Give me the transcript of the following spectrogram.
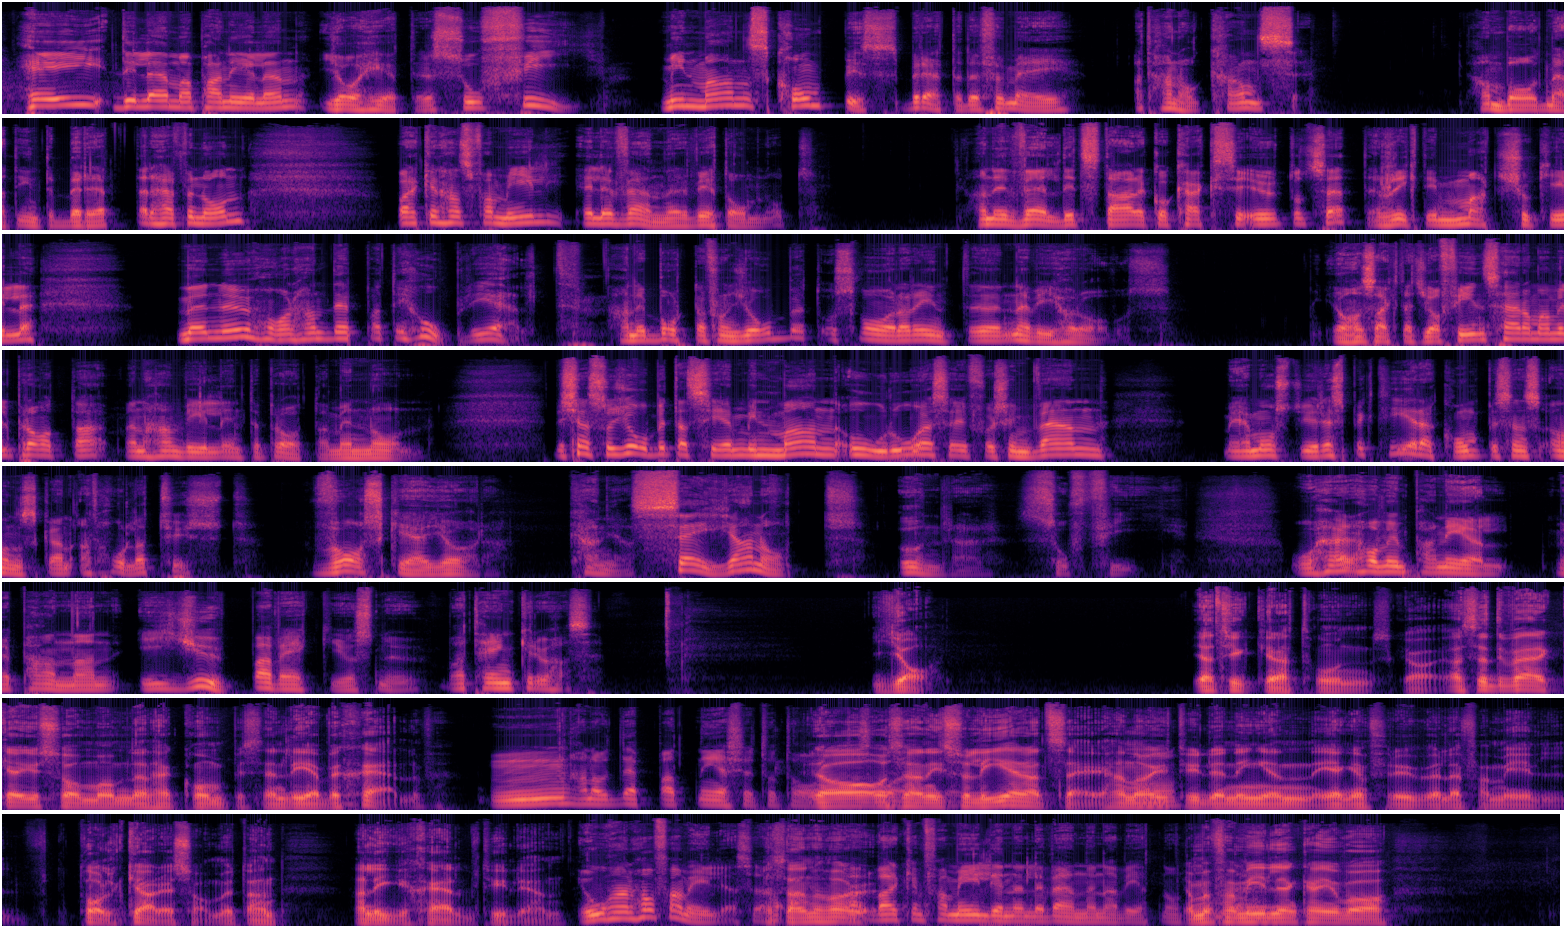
Hej Dilemmapanelen, jag heter Sofie. Min mans kompis berättade för mig att han har cancer. Han bad mig att inte berätta det här för någon. Varken hans familj eller vänner vet om något. Han är väldigt stark och kaxig utåt sett, en riktig machokille. Men nu har han deppat ihop rejält. Han är borta från jobbet och svarar inte när vi hör av oss. Jag har sagt att jag finns här om han vill prata, men han vill inte prata med någon. Det känns så jobbigt att se min man oroa sig för sin vän, men jag måste ju respektera kompisens önskan att hålla tyst. Vad ska jag göra? Kan jag säga något? undrar Sofie. Och här har vi en panel med pannan i djupa veck just nu. Vad tänker du Hasse? Ja. Jag tycker att hon ska, alltså det verkar ju som om den här kompisen lever själv. Mm, han har deppat ner sig totalt. Ja och Så- så har han isolerat sig. Han har ju Ja. tydligen ingen egen fru eller familj, tolkar jag det som, utan han ligger själv tydligen. Jo, han har familj. Alltså. Alltså, han har- Varken familjen eller vännerna vet något Ja men om det. familjen kan ju vara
